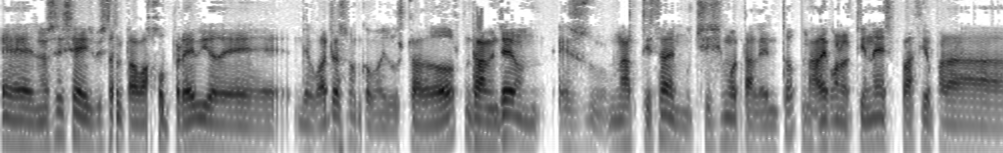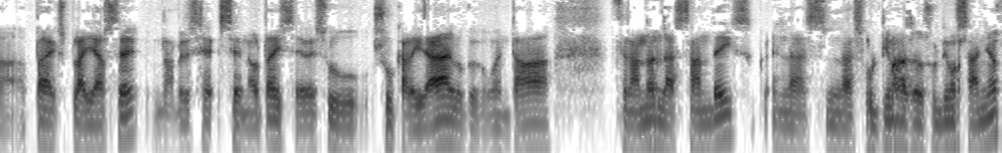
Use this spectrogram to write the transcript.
eh, no sé si habéis visto el trabajo previo de, de Watterson como ilustrador. Realmente es un artista de muchísimo talento. Vez cuando tiene espacio para, para explayarse, realmente se, nota y se ve su, su calidad, lo que comentaba Fernando en las Sundays, en las, las últimas de los últimos años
